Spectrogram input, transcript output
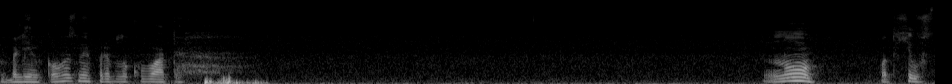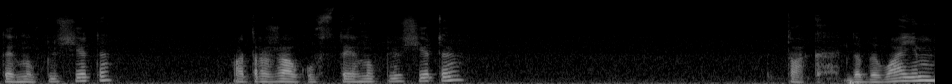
Блін, кого з них приблокувати? Ну, подхил встигну включити. Отражалку встигну включити. Так, добиваємо.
